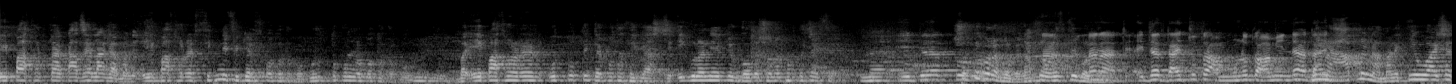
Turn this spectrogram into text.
এই পাথরটা কাজে লাগা মানে এই পাথরের সিগনিফিকেন্স কতটুকু গুরুত্বপূর্ণ কতটুকু? বা এই পাথরের উৎপত্তিটা কোথা থেকে আসছে? এগুলো নিয়ে কেউ গবেষণা করতে চাইছে? না এটা সত্যি করে বলবেন আপনি না, বলবেন। না না এটার দায়িত্ব তো মূলত আমি না না না আপনি না মানে কেউ আইসা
